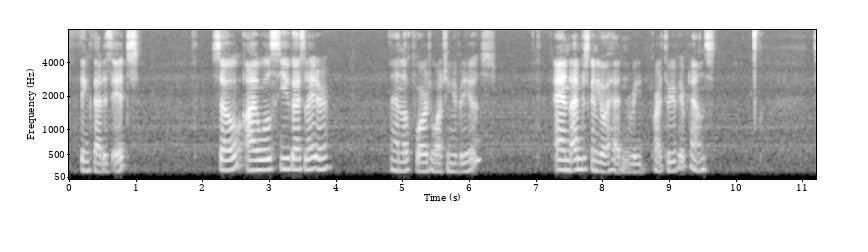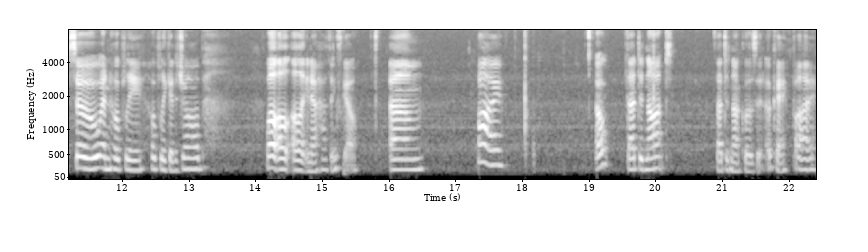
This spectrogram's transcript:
think that is it. So, I will see you guys later, and look forward to watching your videos. And I'm just going to go ahead and read part 3 of Paper Towns. So, and hopefully, hopefully get a job. Well, I'll, I'll let you know how things go. Um, bye! Oh, that did not, that did not close it. Okay, bye.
